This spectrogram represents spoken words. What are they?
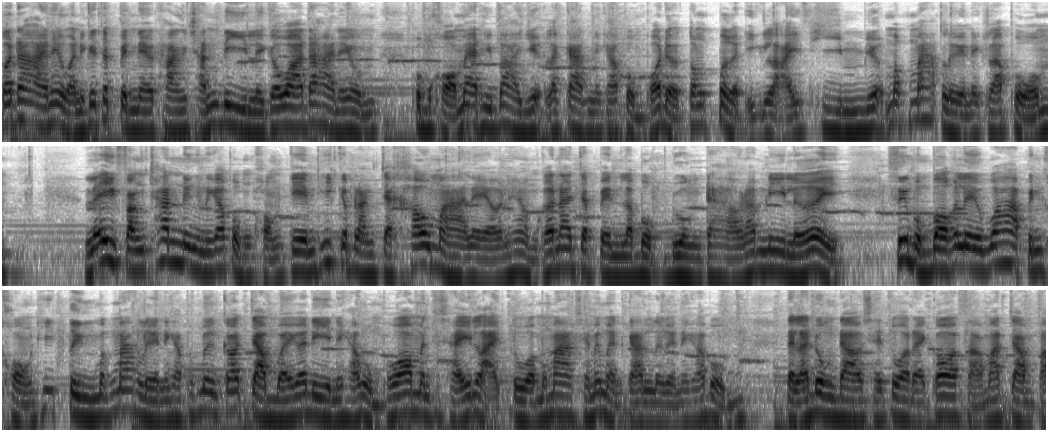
ก็ได้นะวันนี้ก็จะเป็นแนวทางชั้นดีเลยก็ว่าได้นะผมผมขอไม่อธิบายเยอะละกันนะครับผมเพราะเดี๋ยวต้องเปิดอีกหลายทีมเยอะมากๆเลยนะครับผม และอีกฟังก์ชันหนึ่งนะครับผมของเกมที่กำลังจะเข้ามาแล้วนะครับผมก็น่าจะเป็นระบบดวงดาวนะครับนี่เลย ซึ่งผมบอกกันเลยว่าเป็นของที่ตึงมากๆเลยนะครับเพื่อนๆก็จำไว้ก็ดีนะครับผมเพราะว่ามันจะใช้หลายตัวมากๆใช้ไม่เหมือนกันเลยนะครับผมแต่ละดวงดาวใช้ตัวอะไรก็สามารถจำไป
